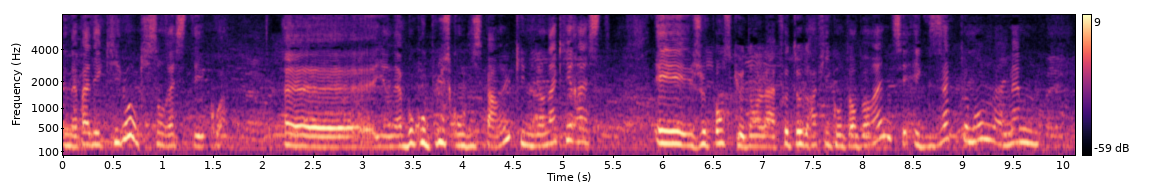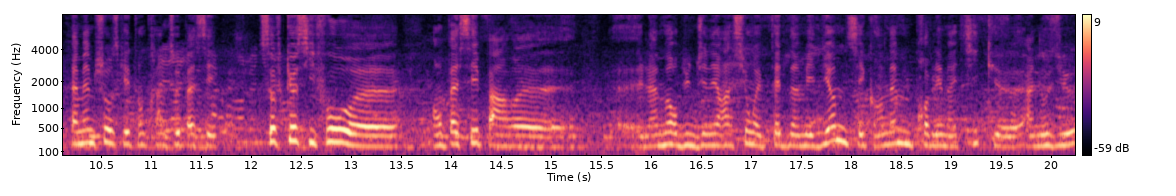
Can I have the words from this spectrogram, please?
il n'y en a pas des kilos qui sont restés, quoi. il y en a beaucoup plus qui ont disparu qu'il y en a qui restent. Et je pense que dans la photographie contemporaine, c'est exactement la même, la même chose qui est en train de se passer. Sauf que s'il faut en passer par euh, euh, la mort d'une génération et peut-être d'un médium, c'est quand même problématique euh, à nos yeux.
